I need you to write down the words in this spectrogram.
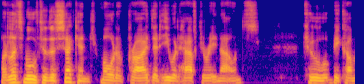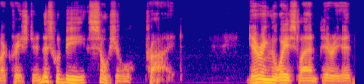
But let's move to the second mode of pride that he would have to renounce to become a Christian. This would be social pride. During the wasteland period,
